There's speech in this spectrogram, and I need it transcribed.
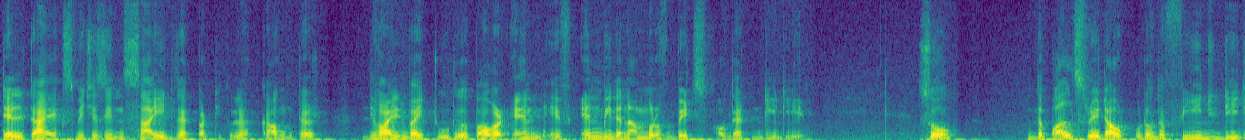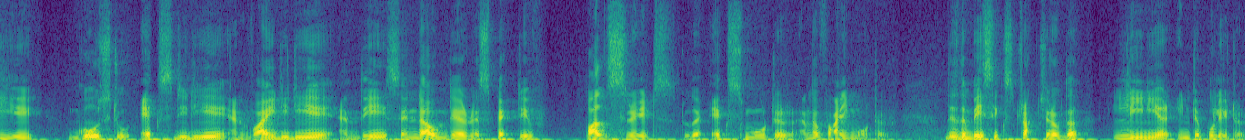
delta x which is inside that particular counter divided by 2 to the power n if n be the number of bits of that DDA. So, the pulse rate output of the feed DDA goes to x DDA and y DDA and they send out their respective pulse rates to the x motor and the y motor. This is the basic structure of the linear interpolator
